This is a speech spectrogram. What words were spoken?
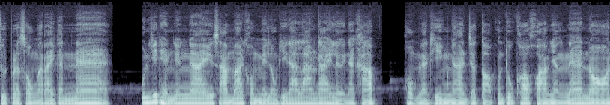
จุดประสงค์อะไรกันแน่ คุณคิดเห็นยังไงสามารถคอมเมนต์ลงที่ด้านล่างได้เลยนะครับ ผมและทีมงานจะตอบคุณทุกข้อความอย่างแน่นอน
